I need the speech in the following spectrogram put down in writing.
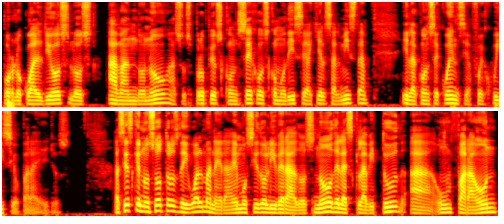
por lo cual Dios los abandonó a sus propios consejos, como dice aquí el salmista, y la consecuencia fue juicio para ellos. Así es que nosotros de igual manera hemos sido liberados no de la esclavitud a un faraón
